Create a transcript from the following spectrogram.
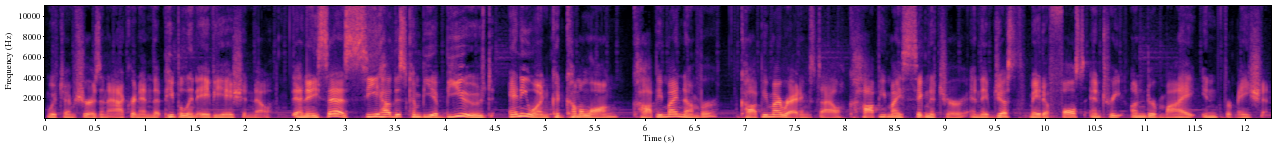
which I'm sure is an acronym that people in aviation know. And he says, see how this can be abused? Anyone could come along, copy my number, copy my writing style, copy my signature, and they've just made a false entry under my information.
